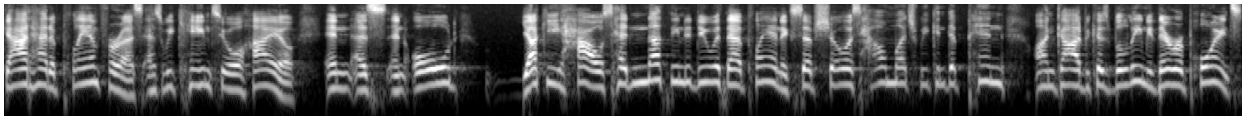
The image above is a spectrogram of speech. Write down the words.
God had a plan for us as we came to Ohio. And as an old yucky house had nothing to do with that plan except show us how much we can depend on God. Because believe me, there were points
